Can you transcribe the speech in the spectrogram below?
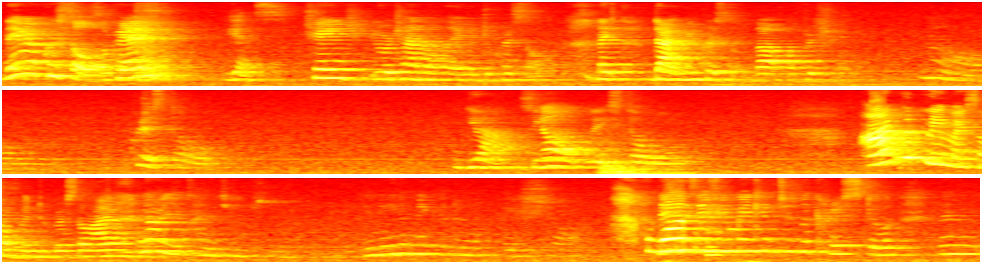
Name it Crystals, okay? Yes. Change your channel name into Crystal, like Diamond Crystal, not official. No. Crystal. Yeah. So No, don't. I'm gonna name myself into Crystal. I don't No, know. you can't change the name. You need to make it an official. What? Because if you make it to the crystal, then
